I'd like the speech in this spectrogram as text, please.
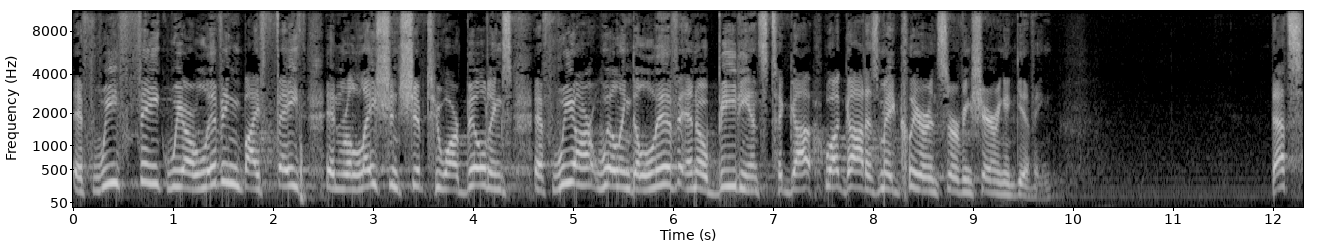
if we think we are living by faith in relationship to our buildings, if we aren't willing to live in obedience to God, what God has made clear in serving, sharing, and giving. That's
